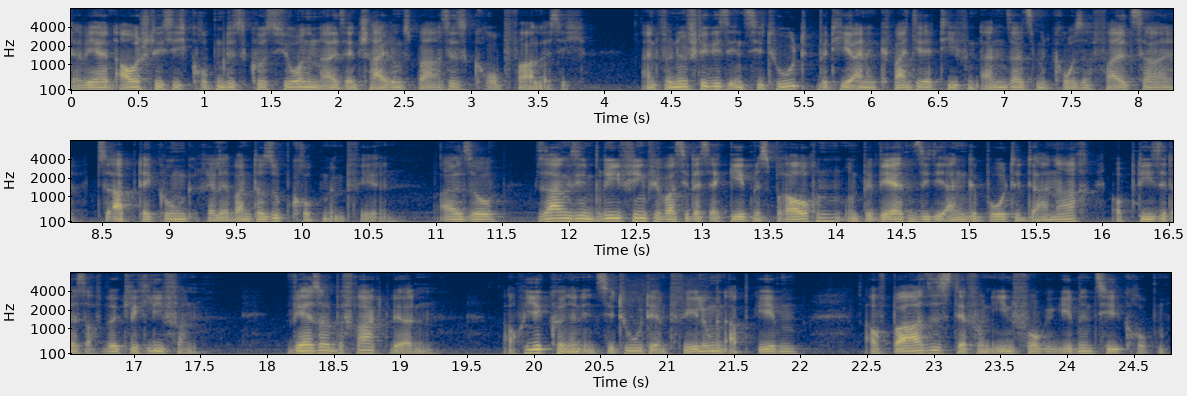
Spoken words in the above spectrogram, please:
Da wären ausschließlich Gruppendiskussionen als Entscheidungsbasis grob fahrlässig. Ein vernünftiges Institut wird hier einen quantitativen Ansatz mit großer Fallzahl zur Abdeckung relevanter Subgruppen empfehlen. Also sagen Sie im Briefing, für was Sie das Ergebnis brauchen und bewerten Sie die Angebote danach, ob diese das auch wirklich liefern. Wer soll befragt werden? Auch hier können Institute Empfehlungen abgeben auf Basis der von ihnen vorgegebenen Zielgruppen,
